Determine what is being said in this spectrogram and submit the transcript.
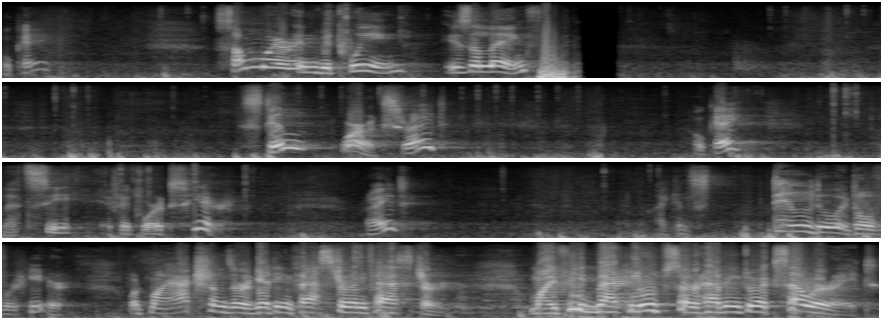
okay? Somewhere in between is a length still works, right? Okay? Let's see if it works here right? I can still do it over here, but my actions are getting faster and faster. My feedback loops are having to accelerate,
